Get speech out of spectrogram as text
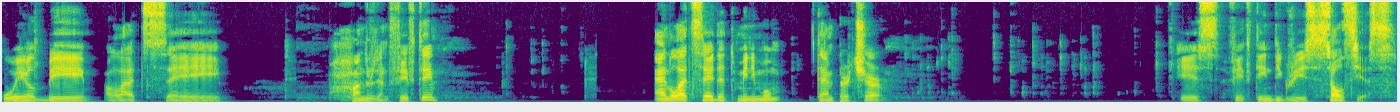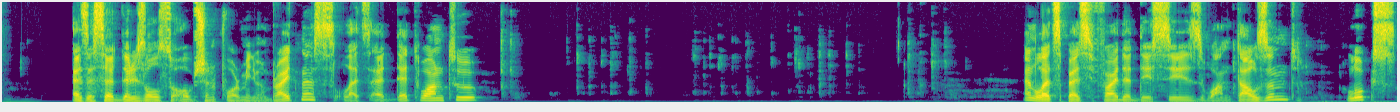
will be, let's say, 150 and let's say that minimum temperature is 15 degrees Celsius. As I said, there is also option for minimum brightness. Let's add that one too. And let's specify that this is 1000 lux.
